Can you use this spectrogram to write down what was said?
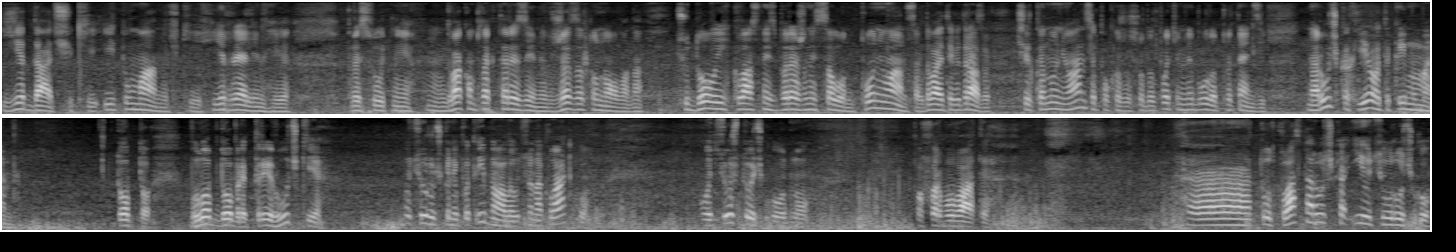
є датчики, і туманочки, і релінги присутні. Два комплекти резини, вже затонована. Чудовий класний збережений салон. По нюансах. Давайте відразу черкану нюанси покажу, щоб потім не було претензій. На ручках є отакий момент. Тобто було б добре три ручки. Ну, цю ручку не потрібно, але оцю накладку, оцю штучку одну пофарбувати. Е, Тут класна ручка і оцю ручку.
